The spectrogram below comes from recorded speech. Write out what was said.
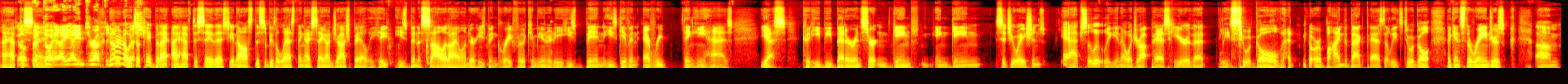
I have to say, go ahead. I, I interrupted. No, no, no. Question. It's okay, but I, I have to say this. You know, this will be the last thing I say on Josh Bailey. He he's been a solid Islander. He's been great for the community. He's been he's given everything he has. Yes, could he be better in certain games in game situations? Yeah, absolutely. You know, a drop pass here that leads to a goal that, or a behind the back pass that leads to a goal against the Rangers. Um,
